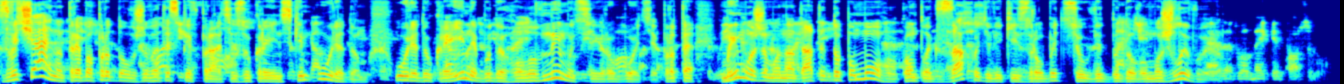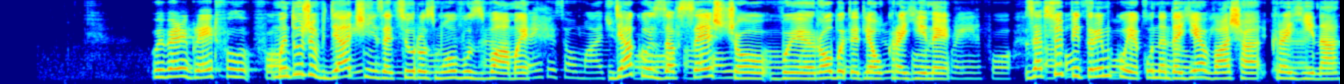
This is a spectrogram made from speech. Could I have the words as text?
Звичайно, треба продовжувати співпрацю з українським урядом. Уряд України буде головним у цій роботі. Проте ми можемо надати допомогу, комплекс заходів, який зробить цю відбудову можливою. Ми дуже вдячні за цю розмову з вами. Дякую за все, що ви робите для України, за всю підтримку, яку надає ваша країна.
